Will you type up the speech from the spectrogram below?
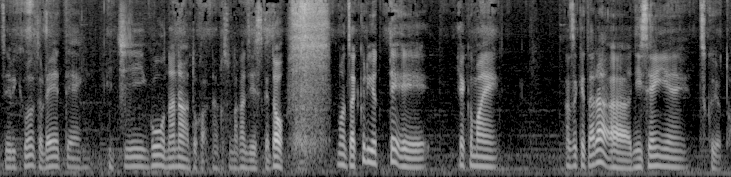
税引き後だと0.157とか、なんかそんな感じですけど、まあ、ざっくり言って、えー、100万円預けたらあ2000円つくよと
